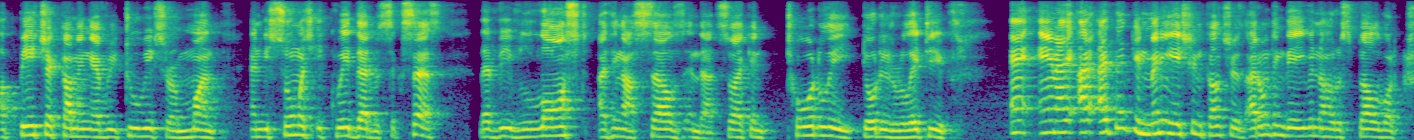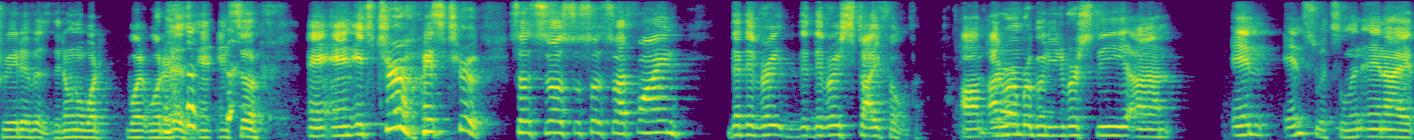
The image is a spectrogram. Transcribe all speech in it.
a paycheck coming every two weeks or a month, and we so much equate that with success that we've lost, I think, ourselves in that. So I can totally totally relate to you and, and I, I think in many Asian cultures, I don't think they even know how to spell what creative is. They don't know what what, what it is, and, and so and, and, it's true, it's true. So so so so so I find that they're very they're very stifled. Um, yeah. I remember going to university um, in in Switzerland, and I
